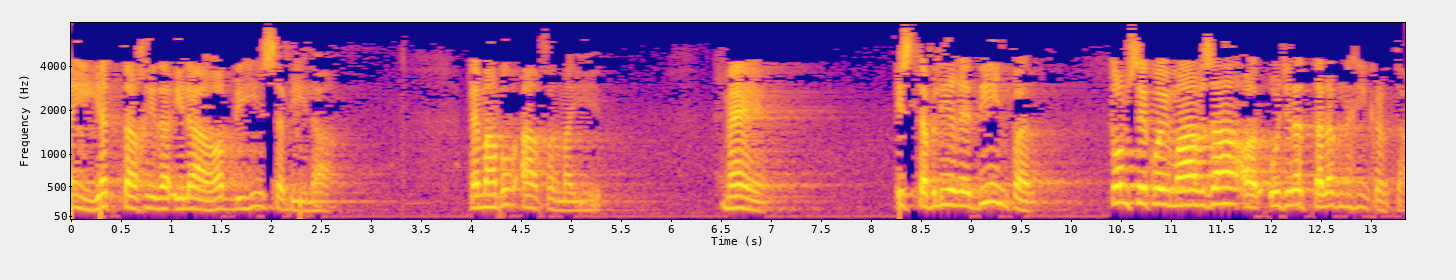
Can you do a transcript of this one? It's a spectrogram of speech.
يتخذ الى ربه سبیلا اے محبوب، آپ فرمائیے، میں اس تبلیغ دین پر تم سے کوئی معاوضہ اور اجرت طلب نہیں کرتا،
